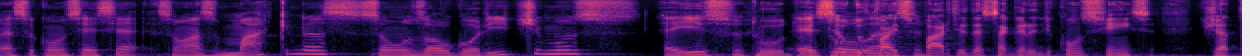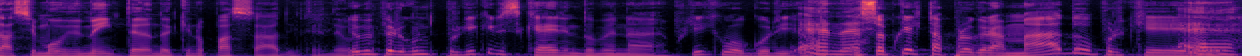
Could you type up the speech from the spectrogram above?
essa consciência são as máquinas, são os algoritmos, é isso? Tudo, Esse é tudo faz lance. parte dessa grande consciência que já está se movimentando aqui no passado, entendeu? Eu me pergunto por que, que eles querem dominar? Por que, que o algoritmo. É, né? só porque ele tá programado ou porque. É.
